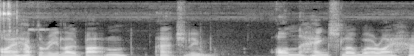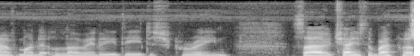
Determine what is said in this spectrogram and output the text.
I have the reload button actually on the Hengstler where I have my little low LED screen. So change the weapon,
